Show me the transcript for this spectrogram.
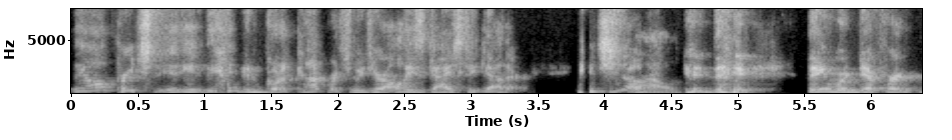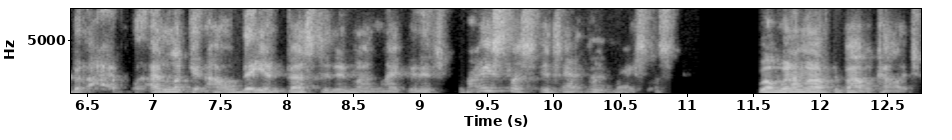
they all preached. They didn't go to conference. We'd hear all these guys together. And, you know, wow. they, they were different, but I, I look at how they invested in my life and it's priceless. It's absolutely priceless. Well, when I went off to Bible college,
